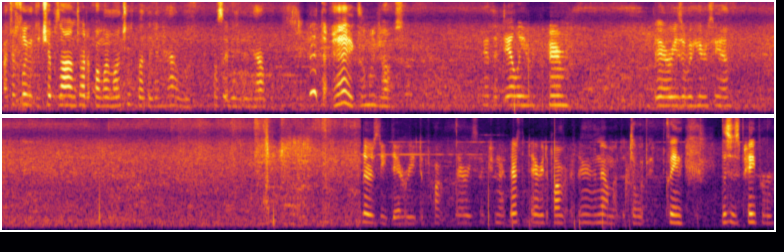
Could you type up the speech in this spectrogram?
I just looked at the chips on and tried to find my munchies, but they didn't have them. I said they didn't have them. Look at the eggs, oh my gosh. Look the daily repair berries over here, so yeah. There's the dairy department, dairy section. Right There's the dairy department right there. Now I'm at the toilet cleaning. This is paper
